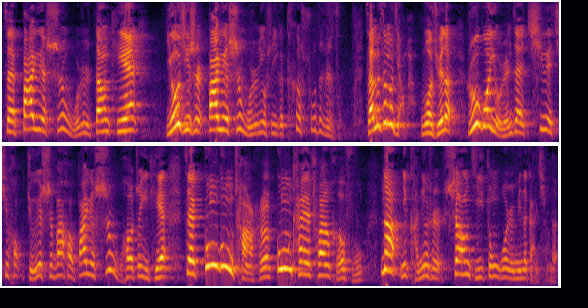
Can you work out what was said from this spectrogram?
在八月十五日当天，尤其是八月十五日又是一个特殊的日子。咱们这么讲吧，我觉得如果有人在七月七号、九月十八号、八月十五号这一天在公共场合公开穿和服，那你肯定是伤及中国人民的感情的。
